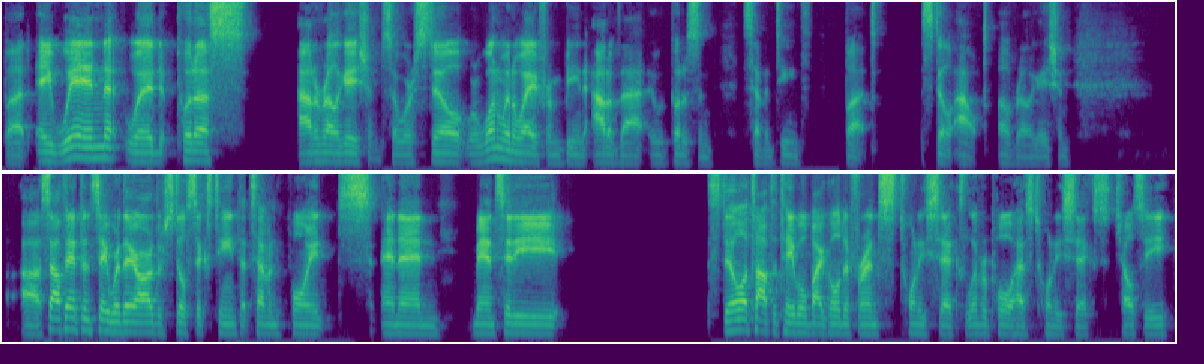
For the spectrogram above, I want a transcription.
But a win would put us out of relegation. So we're still we're one win away from being out of that. It would put us in 17th, but still out of relegation. Uh, Southampton stay where they are. They're still 16th at seven points, and then Man City still atop the table by goal difference, 26. Liverpool has 26. Chelsea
